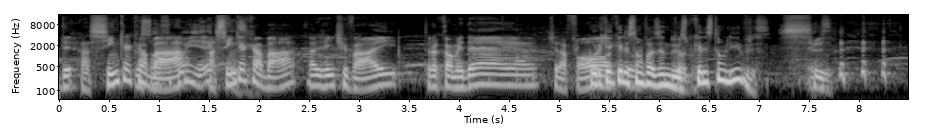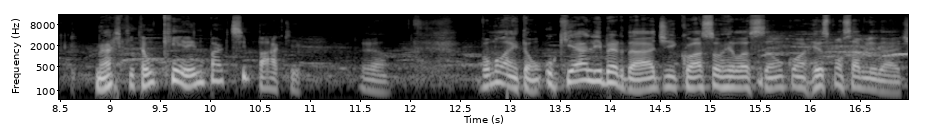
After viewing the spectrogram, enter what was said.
de- assim que acabar, assim que acabar, a gente vai trocar uma ideia, tirar foto. Por que, que eles estão fazendo isso? tudo. Porque eles estão livres, Sim, né? que estão querendo participar aqui. é. Vamos lá, então. O que é a liberdade e qual a sua relação com a responsabilidade?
